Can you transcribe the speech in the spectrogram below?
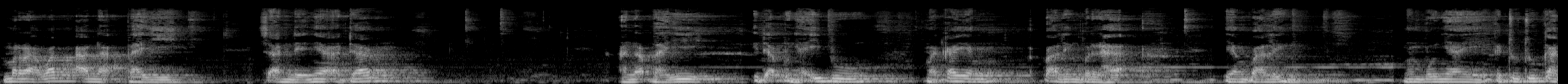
merawat anak bayi. Seandainya ada anak bayi tidak punya ibu, maka yang paling berhak, yang paling mempunyai kedudukan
